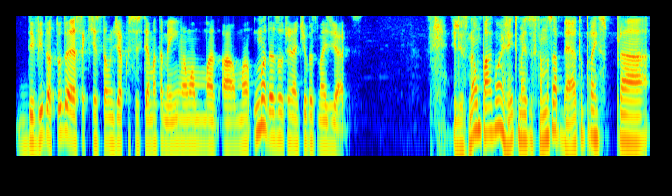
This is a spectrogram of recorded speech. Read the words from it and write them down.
devido a toda essa questão de ecossistema também é uma, uma, uma, das alternativas mais viáveis. Eles não pagam a gente, mas estamos abertos para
